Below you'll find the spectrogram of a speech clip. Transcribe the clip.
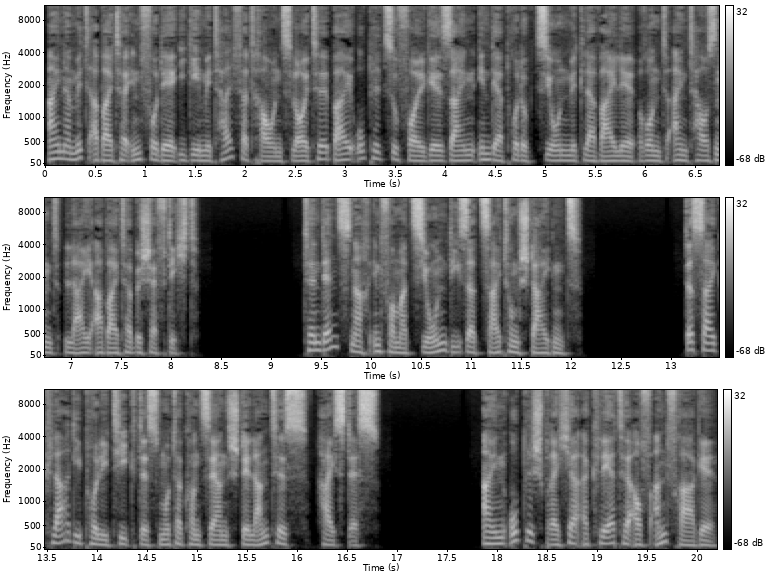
einer Mitarbeiterinfo der IG Metall Vertrauensleute bei Opel zufolge seien in der Produktion mittlerweile rund 1000 Leiharbeiter beschäftigt. Tendenz nach Information dieser Zeitung steigend. Das sei klar die Politik des Mutterkonzerns Stellantis, heißt es. Ein Opel-Sprecher erklärte auf Anfrage,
